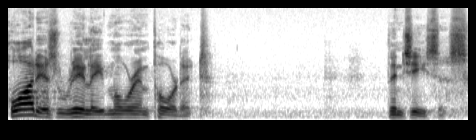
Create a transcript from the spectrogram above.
What is really more important than Jesus?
